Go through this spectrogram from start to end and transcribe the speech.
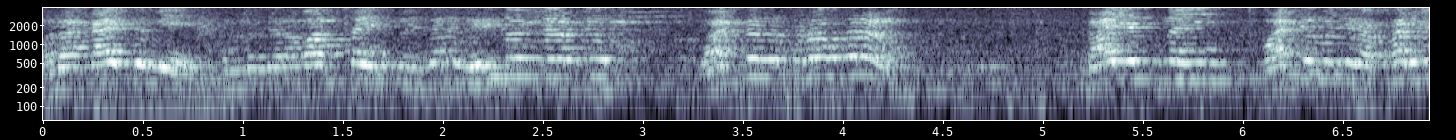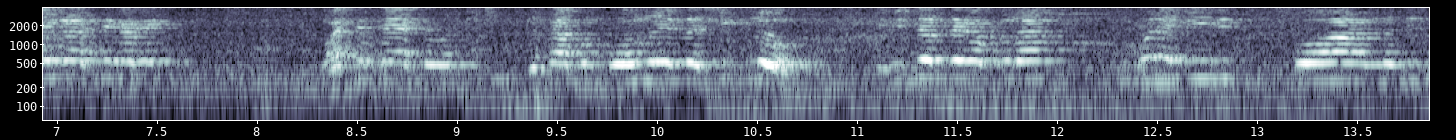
मला काय कमी आहे? समजा त्याला वाचता येत नाही. त्याला घरी जाऊन चार दिवस वाचण्याचा सराव करा ना. काय येत नाही? वाचन म्हणजे काय? फार वेगळं असते का ते? वाचन काय असतं? जसं आपण पोहणं एकदा शिकलो ते विसरते का तुला कोणी विहिरीत पोहा नदीत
